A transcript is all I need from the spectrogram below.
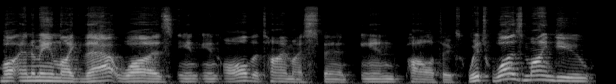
Well, and I mean, like that was in in all the time I spent in politics, which was, mind you,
